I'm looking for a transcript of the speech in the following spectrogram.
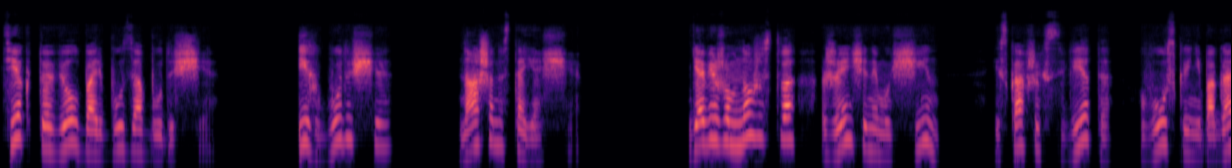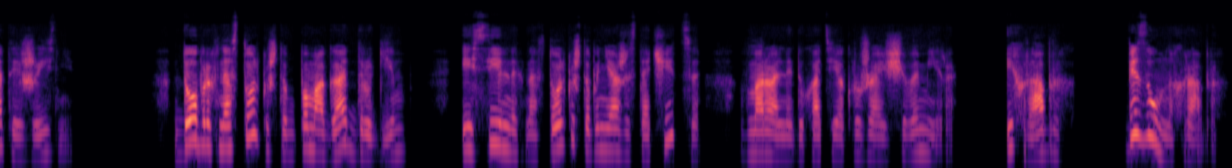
те, кто вел борьбу за будущее. Их будущее — наше настоящее. Я вижу множество женщин и мужчин, искавших света в узкой небогатой жизни добрых настолько, чтобы помогать другим, и сильных настолько, чтобы не ожесточиться в моральной духоте окружающего мира, и храбрых, безумно храбрых.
